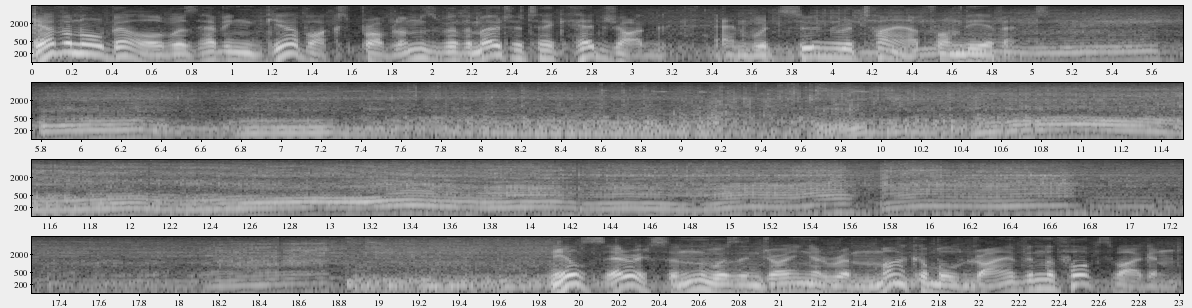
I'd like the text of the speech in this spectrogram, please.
Gavin Orbell was having gearbox problems with the Mototech Hedgehog and would soon retire from the event. Niels Eriksson was enjoying a remarkable drive in the Volkswagen,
